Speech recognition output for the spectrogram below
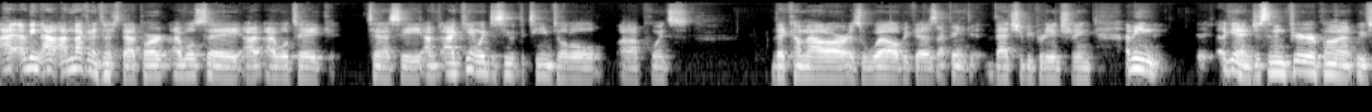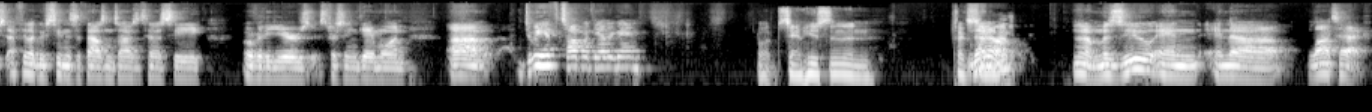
I, I mean, I, I'm not going to touch that part. I will say I, I will take Tennessee. I'm, I can't wait to see what the team total uh, points they come out are as well because I think that should be pretty interesting. I mean, again, just an inferior opponent. We've I feel like we've seen this a thousand times in Tennessee over the years, especially in game one. Um, do we have to talk about the other game? What Sam Houston and Texas? No, no, no, no, Mizzou and and uh, La Tech.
